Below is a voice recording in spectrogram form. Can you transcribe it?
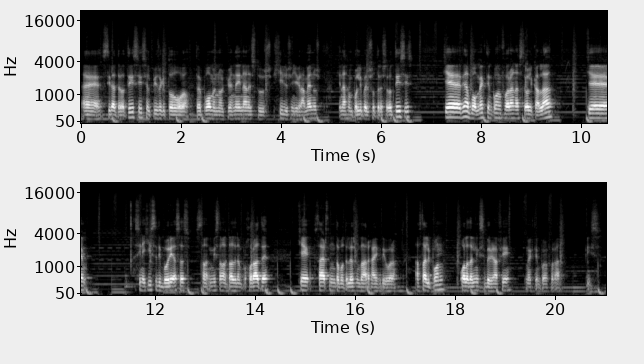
ε, στείλατε ερωτήσεις. Ελπίζω και το, το επόμενο Q&A να είναι στους χίλιους εγγεγραμμένους και να έχουμε πολύ περισσότερες ερωτήσεις. Και τι να πω, μέχρι την επόμενη φορά να είστε όλοι καλά και συνεχίστε την πορεία σας, μην σταματάτε να προχωράτε και θα έρθουν τα αποτελέσματα αργά ή γρήγορα. Αυτά λοιπόν, όλα τα links στην περιγραφή. Μέχρι την επόμενη φορά. Peace.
